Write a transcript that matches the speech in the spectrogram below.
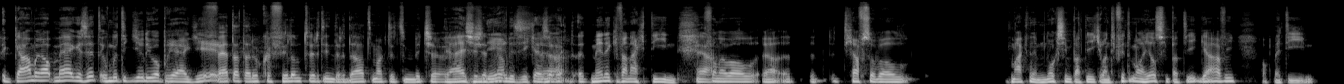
een camera op mij gezet. Hoe moet ik hier nu op Het reageren? feit dat dat ook gefilmd werd, inderdaad, maakt het een beetje Ja, hij geneerde zich. Hij zei, Ja. het, het van 18. Ik vond dat wel, ja, het, het, het gaf zo wel... Het maakte hem nog sympathieker. Want ik vind hem al heel sympathiek, Gavi. Ook met die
